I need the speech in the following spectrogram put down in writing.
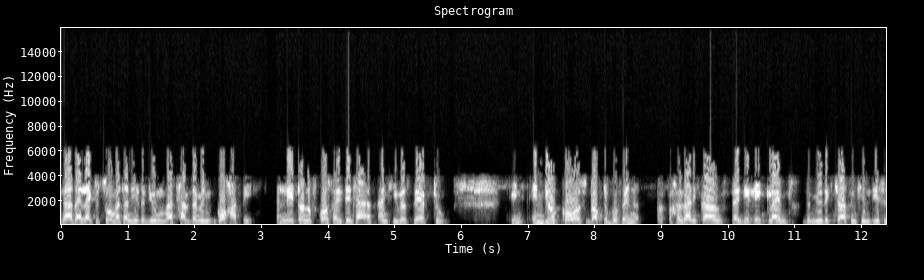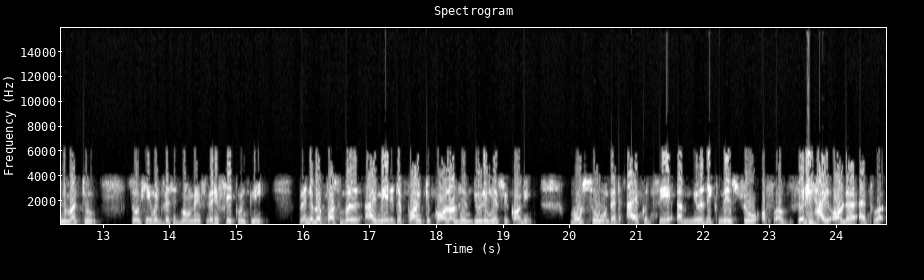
Dada liked it so much and he said, you must have them in Guwahati. And later on, of course, I did have, and he was there too. In, in due course, Dr. Bhupen uh, Hazarika steadily climbed the music charts in Hindi cinema too. So he would visit Mumbai very frequently. Whenever possible, I made it a point to call on him during his recording. More so that I could see a music maestro of a very high order at work.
